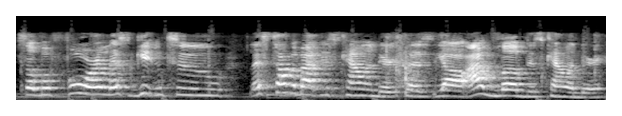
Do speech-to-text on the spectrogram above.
So before, let's get into, let's talk about this calendar because y'all, I love this calendar.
